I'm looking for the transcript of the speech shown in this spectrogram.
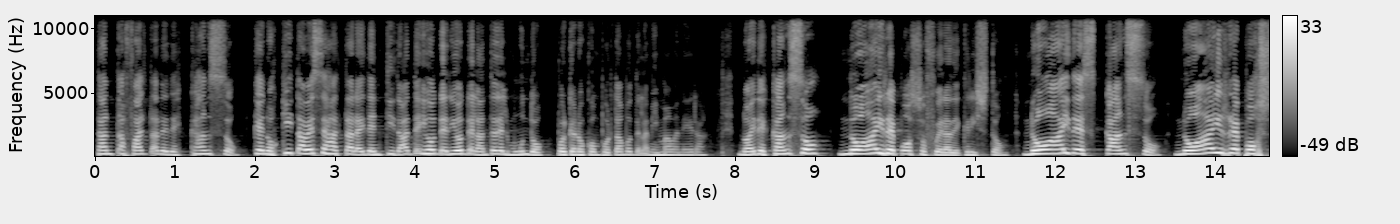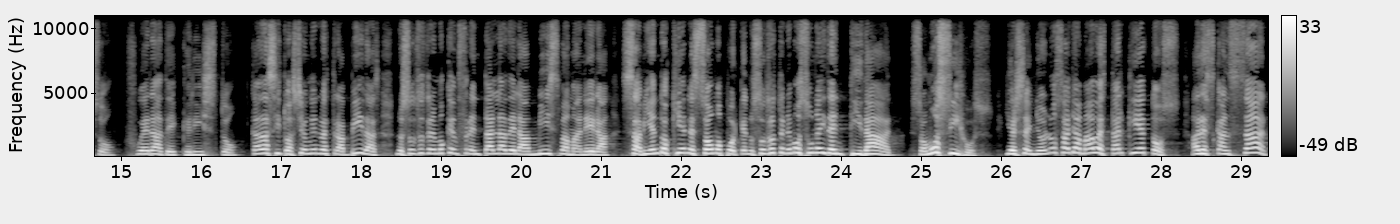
tanta falta de descanso que nos quita a veces hasta la identidad de hijos de Dios delante del mundo porque nos comportamos de la misma manera. No hay descanso, no hay reposo fuera de Cristo. No hay descanso, no hay reposo fuera de Cristo. Cada situación en nuestras vidas, nosotros tenemos que enfrentarla de la misma manera, sabiendo quiénes somos, porque nosotros tenemos una identidad. Somos hijos. Y el Señor nos ha llamado a estar quietos, a descansar,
